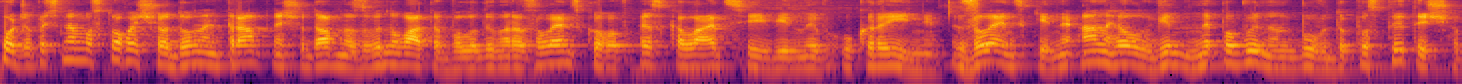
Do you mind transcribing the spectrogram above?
Отже, почнемо з того, що Дональд Трамп нещодавно звинуватив Володимира Зеленського в ескалації війни в Україні. Зеленський не ангел, він не повинен був допустити, щоб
